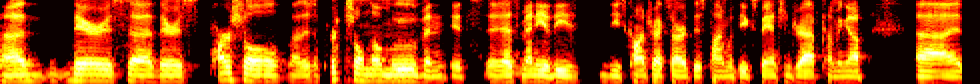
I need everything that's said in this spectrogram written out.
Uh, there's uh, there's partial uh, there's a partial no move, and it's as many of these these contracts are at this time with the expansion draft coming up. Uh,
